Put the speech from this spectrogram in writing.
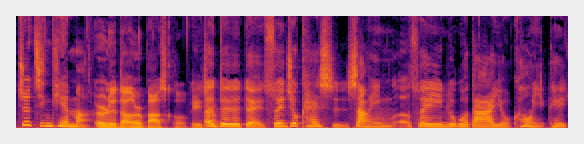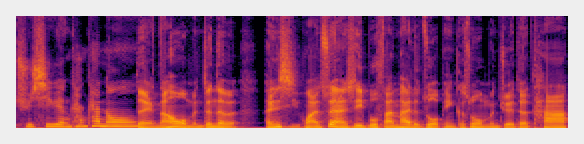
就今天嘛，二六到二八是口碑场。哎，对对对，所以就开始上映了。嗯、所以如果大家有空，也可以去戏院看看哦。对，然后我们真的很喜欢，虽然是一部翻拍的作品，可是我们觉得它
